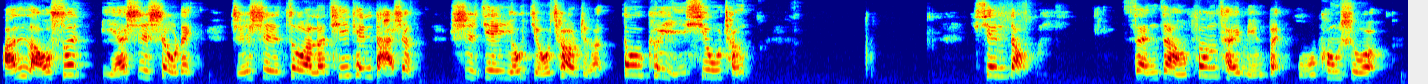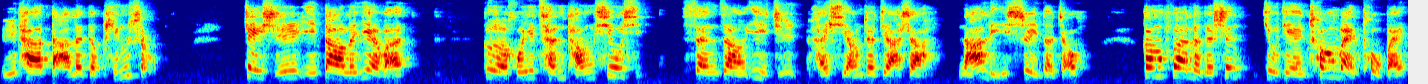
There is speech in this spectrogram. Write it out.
俺老孙也是兽类，只是做了齐天大圣，世间有九窍者都可以修成仙道。”三藏方才明白，悟空说与他打了个平手。这时已到了夜晚，各回禅堂休息。三藏一直还想着袈裟，哪里睡得着？刚翻了个身，就见窗外透白，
